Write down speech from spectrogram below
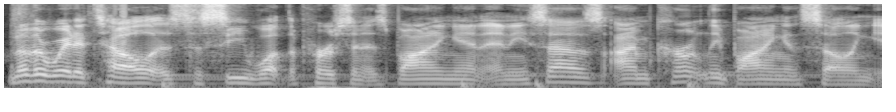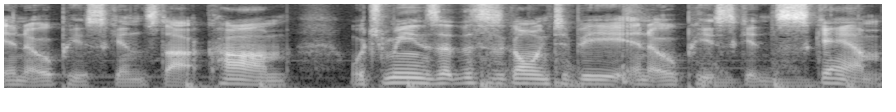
Another way to tell is to see what the person is buying in, and he says, I'm currently buying and selling in opskins.com, which means that this is going to be an opskins scam.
